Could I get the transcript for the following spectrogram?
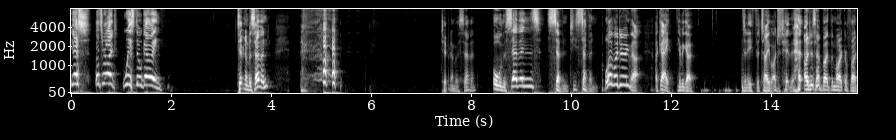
Yes, that's right. We're still going. Tip number seven. Tip number seven. All the sevens, 77. Why am I doing that? Okay, here we go. Underneath the table, I just hit. The, I just had both the microphone.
